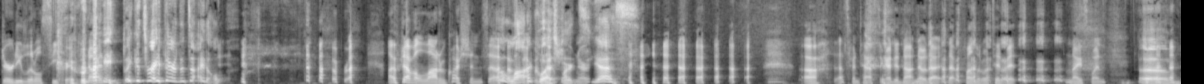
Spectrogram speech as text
Dirty Little Secret. You know, right. Think... Like it's right there in the title. right. I would have a lot of questions. Uh, a lot of questions. Yes. uh, that's fantastic. I did not know that that fun little tidbit. Nice one. um,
